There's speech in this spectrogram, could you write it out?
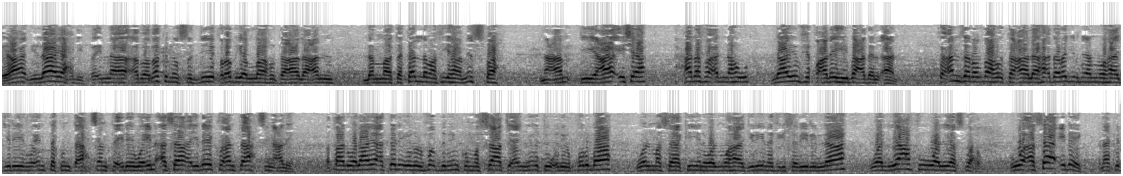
يعني لا يحلف. فإن أبا بكر الصديق رضي الله تعالى عنه لما تكلم فيها مصطح نعم في عائشة حلف أنه لا ينفق عليه بعد الآن. فأنزل الله تعالى هذا رجل من المهاجرين وإن كنت أحسنت إليه وإن أساء إليك فأنت أحسن عليه. فقال ولا يأتلي أولو الفضل منكم والسعة أن يؤتوا أولي القربى والمساكين والمهاجرين في سبيل الله وليعفوا وليصفحوا هو أساء إليك لكن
